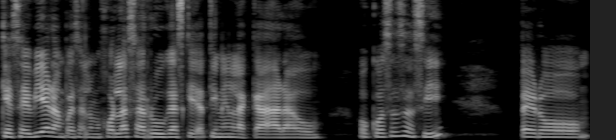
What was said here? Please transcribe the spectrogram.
que se vieran, pues a lo mejor las arrugas que ella tiene en la cara o, o cosas así, pero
